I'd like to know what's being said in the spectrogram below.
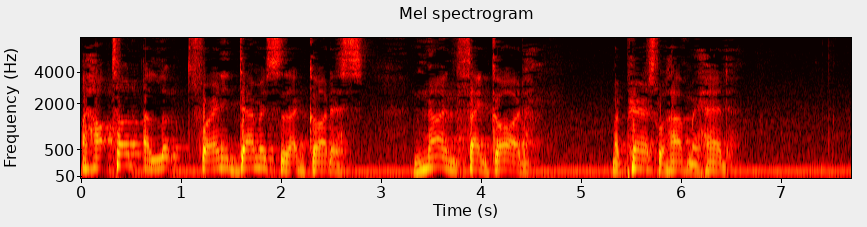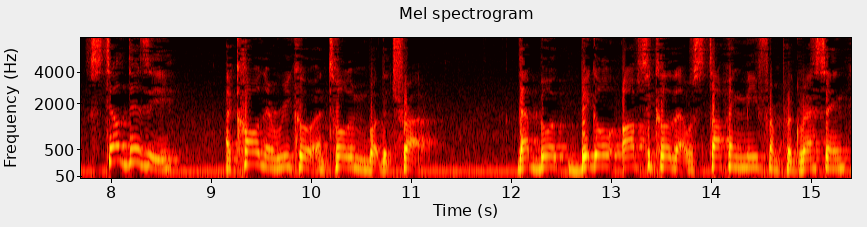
I hopped out and looked for any damage to that goddess. None, thank God. My parents will have my head. Still dizzy, I called Enrico and told him about the truck. That big old obstacle that was stopping me from progressing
